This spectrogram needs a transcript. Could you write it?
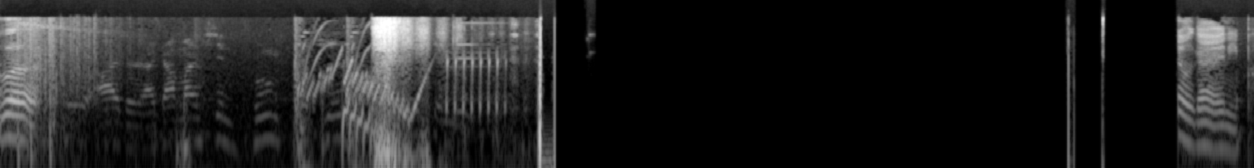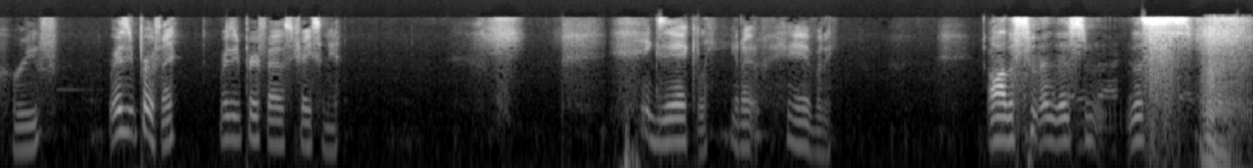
I don't got any proof. Where's your proof, eh? Where's your proof I was chasing you? Exactly. You don't have any. Oh, this, this, this.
